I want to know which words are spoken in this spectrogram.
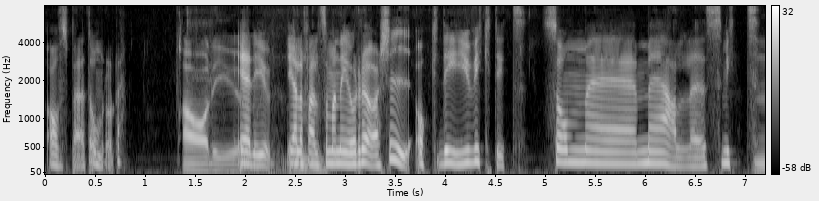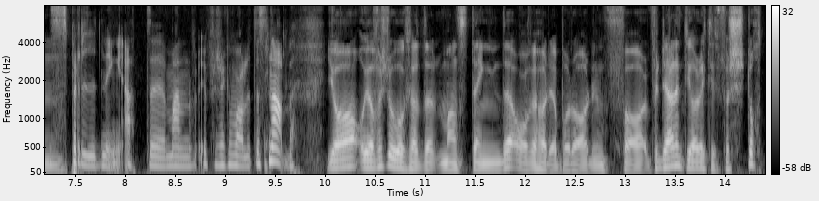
avspärrat område Ja det är ju... är det ju i alla fall Mm. som man är och rör sig i och det är ju viktigt som eh, med all eh, Mm. smittspridning att eh, man försöker vara lite snabb. Ja och jag förstod också att man stängde av, jag hörde jag på radion för, för det hade inte jag riktigt förstått,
